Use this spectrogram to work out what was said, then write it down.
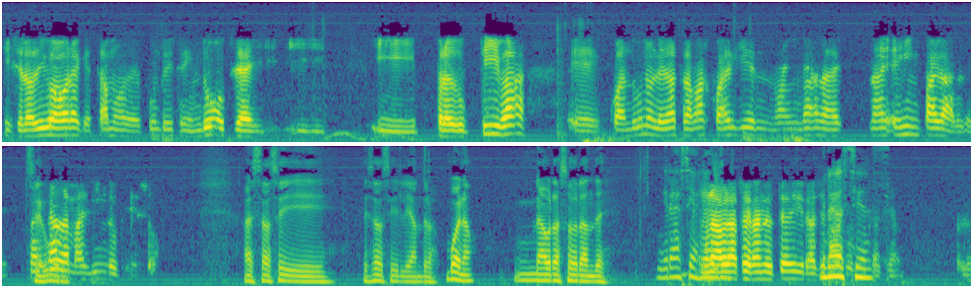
Y se lo digo ahora que estamos desde el punto de vista de industria y, y- y productiva, eh, cuando uno le da trabajo a alguien no hay nada, no hay- es impagable, no hay nada más lindo que eso. Es así, es así, Leandro. Bueno, un abrazo grande. Gracias. Un Leandro. abrazo grande a ustedes y gracias, Gracias. por la.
